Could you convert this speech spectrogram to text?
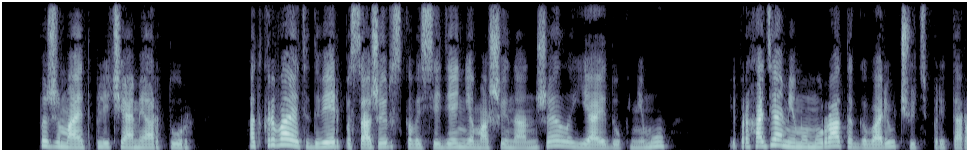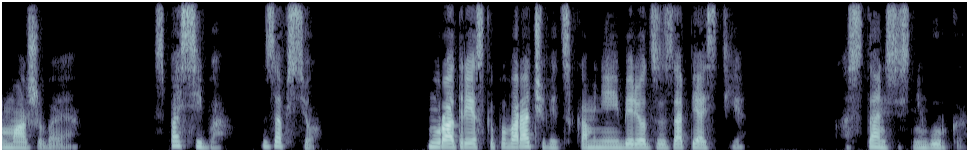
— пожимает плечами Артур. Открывает дверь пассажирского сиденья машины Анжелы, я иду к нему и, проходя мимо Мурата, говорю, чуть притормаживая. Спасибо за все. Мурат резко поворачивается ко мне и берет за запястье. «Останься, Снегурка»,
